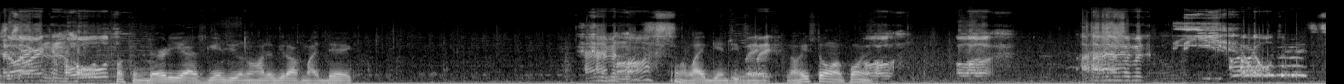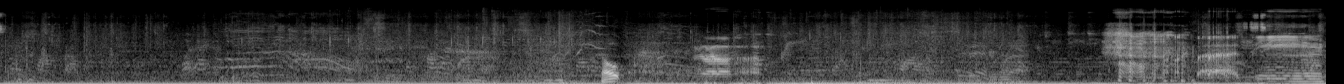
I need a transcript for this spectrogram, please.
Zara can hold, Fucking dirty ass Genji don't know how to get off my dick. I haven't lost. I don't like Genji, man. Wait. No, he's still on point. Oh, oh, I haven't. My ultimate. Nope. Uh, bad team.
